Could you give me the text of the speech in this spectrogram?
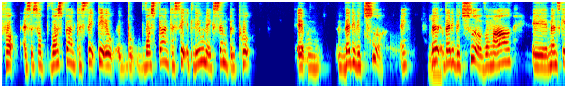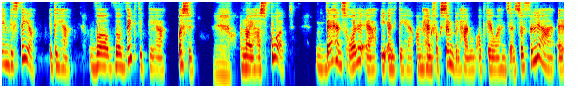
for, altså, så vores børn kan se, det er jo, vores børn kan se et levende eksempel på, øh, hvad det betyder. Ikke? Hvad, mm. hvad det betyder, hvor meget øh, man skal investere i det her. Hvor, hvor vigtigt det er også. Mm. Og når jeg har spurgt, hvad hans rolle er i alt det her. Om han for eksempel har nogle opgaver, han siger, selvfølgelig har, øh,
